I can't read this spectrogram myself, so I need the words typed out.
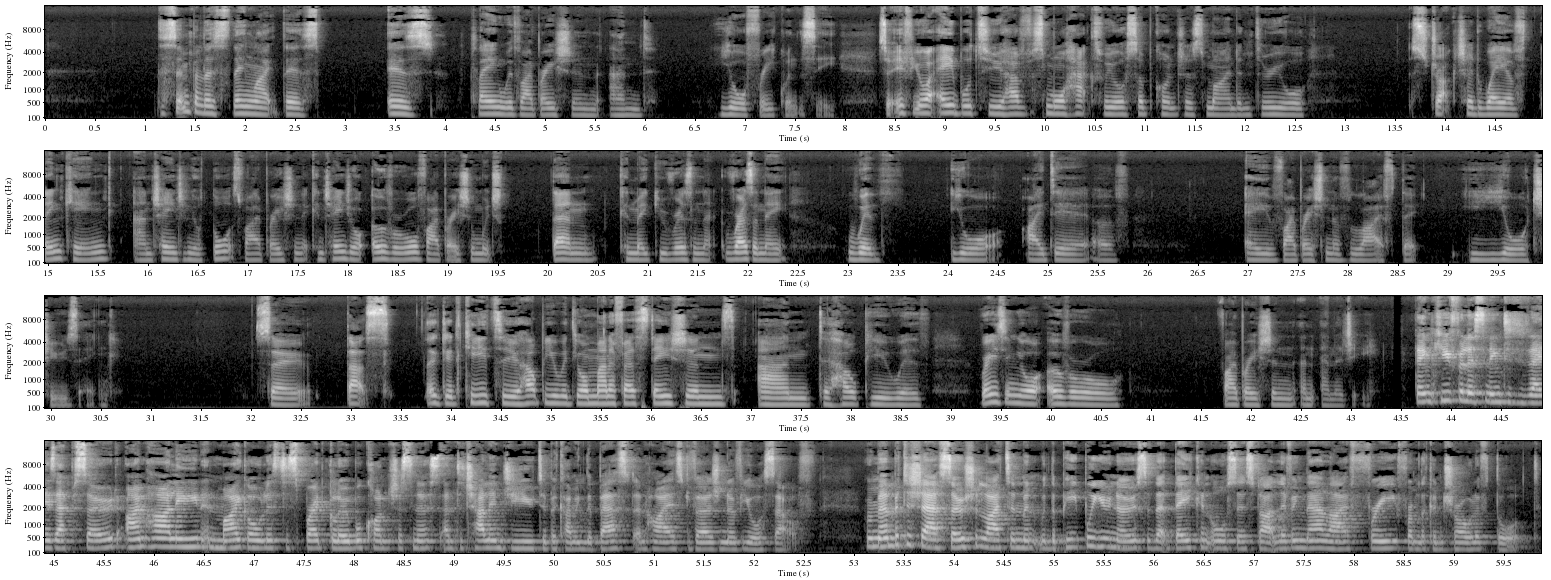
The simplest thing like this is playing with vibration and your frequency. So if you're able to have small hacks for your subconscious mind and through your structured way of thinking and changing your thoughts vibration, it can change your overall vibration, which then can make you resonate resonate with your idea of a vibration of life that you're choosing. So that's a good key to help you with your manifestations and to help you with raising your overall vibration and energy. Thank you for listening to today's episode. I'm Harleen, and my goal is to spread global consciousness and to challenge you to becoming the best and highest version of yourself. Remember to share social enlightenment with the people you know so that they can also start living their life free from the control of thought.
